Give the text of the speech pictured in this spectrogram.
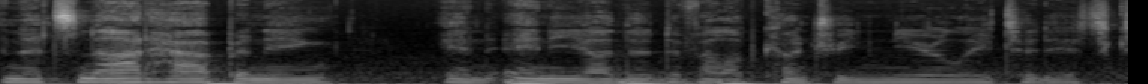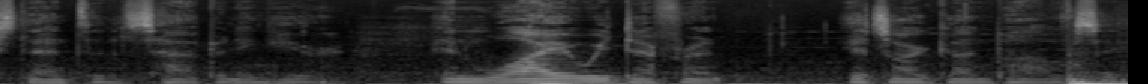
And it's not happening in any other developed country nearly to the extent that it's happening here. And why are we different? It's our gun policy.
